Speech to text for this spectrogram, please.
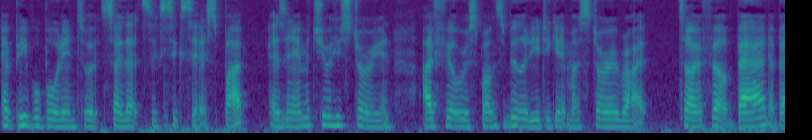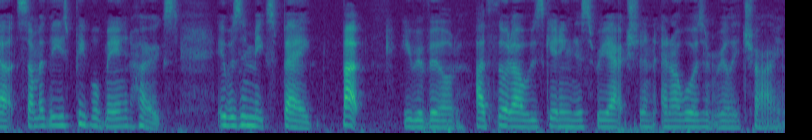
and people bought into it, so that's a success. But as an amateur historian, I feel responsibility to get my story right. So I felt bad about some of these people being hoaxed. It was a mixed bag. But he revealed. I thought I was getting this reaction and I wasn't really trying.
